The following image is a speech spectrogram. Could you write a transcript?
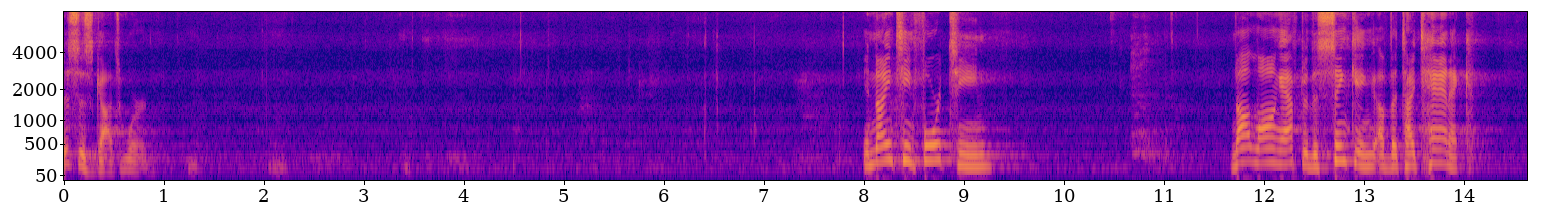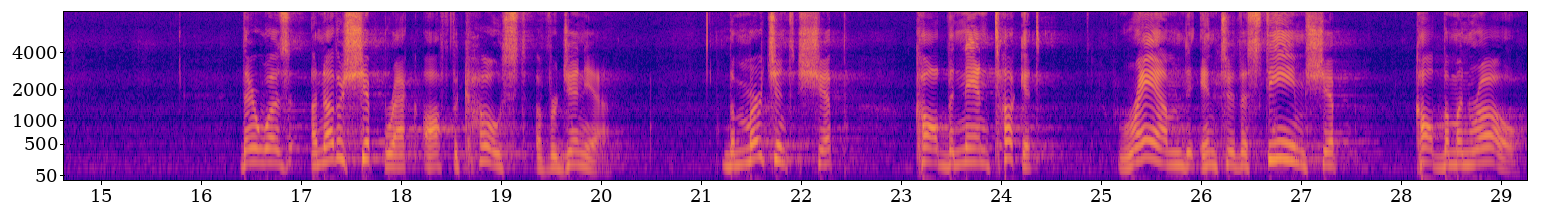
This is God's word. In 1914, not long after the sinking of the Titanic, there was another shipwreck off the coast of Virginia. The merchant ship called the Nantucket rammed into the steamship called the Monroe.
